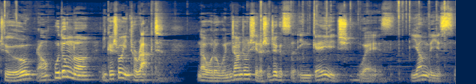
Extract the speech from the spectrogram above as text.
to，然后互动呢，你可以说 interact。那我的文章中写的是这个词 engage with，一样的意思。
